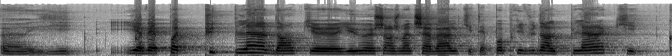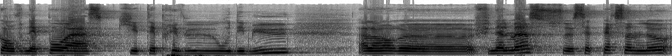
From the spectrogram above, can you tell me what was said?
Euh, il n'y avait pas plus de plan, donc euh, il y a eu un changement de cheval qui n'était pas prévu dans le plan, qui convenait pas à ce qui était prévu au début. Alors, finalement, cette personne-là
